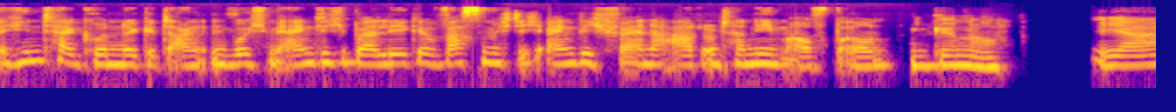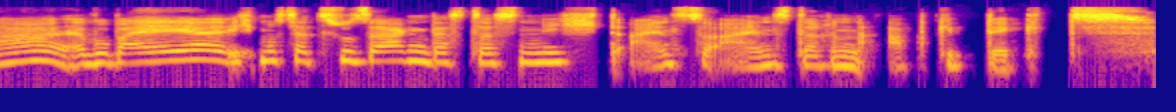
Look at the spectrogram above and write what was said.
Hintergründe Gedanken, wo ich mir eigentlich überlege, was möchte ich eigentlich für eine Art Unternehmen aufbauen. Genau. Ja, wobei ich muss dazu sagen, dass das nicht eins zu eins darin abgedeckt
